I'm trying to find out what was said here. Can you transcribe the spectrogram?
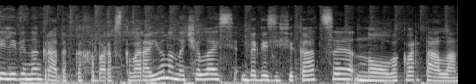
Селе Виноградовка Хабаровского района началась дегазификация нового квартала.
